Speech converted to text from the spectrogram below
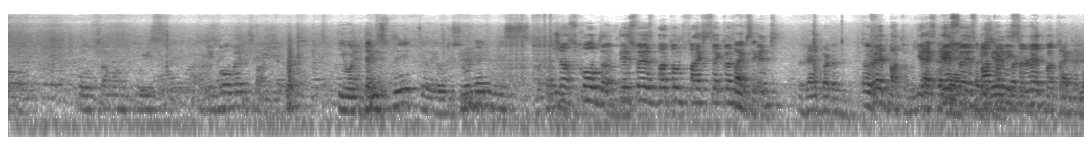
or call someone who is involved. You want to demonstrate or you want to show them this? button? Just hold the SOS button five seconds. Five seconds. and- Red button. Red button, yes. Red button. SOS button is a red button.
